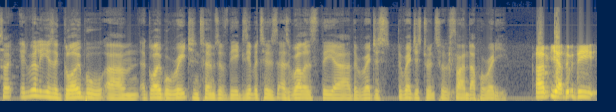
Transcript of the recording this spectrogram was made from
So it really is a global um, a global reach in terms of the exhibitors as well as the uh, the, regist- the registrants who have signed up already. Um, yeah, the, the,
